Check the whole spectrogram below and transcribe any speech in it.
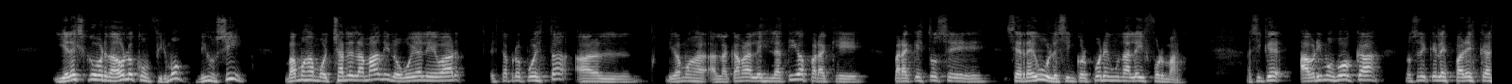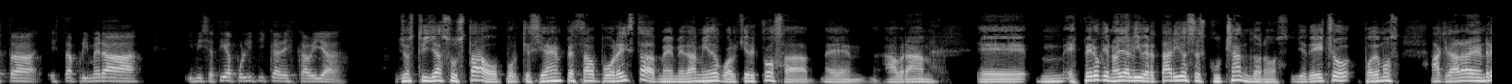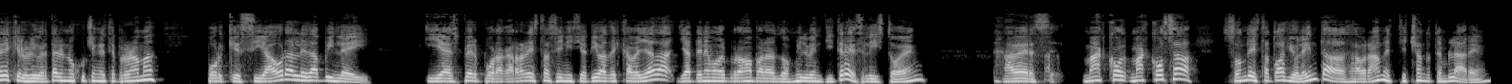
y el ex gobernador lo confirmó. Dijo, sí, vamos a mocharle la mano y lo voy a elevar esta propuesta al, digamos, a, a la Cámara Legislativa para que, para que esto se, se regule, se incorpore en una ley formal. Así que abrimos boca, no sé qué les parezca esta, esta primera iniciativa política descabellada. Yo estoy ya asustado porque si has empezado por esta, me, me da miedo cualquier cosa, eh, Abraham. Eh, mm, espero que no haya libertarios escuchándonos. De hecho, podemos aclarar en redes que los libertarios no escuchen este programa porque si ahora le da Pinley y a Esper por agarrar estas iniciativas descabelladas, ya tenemos el programa para el 2023 listo, ¿eh? A ver, más, co- más cosas son de estatuas violentas, Abraham, me estoy echando a temblar, ¿eh?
